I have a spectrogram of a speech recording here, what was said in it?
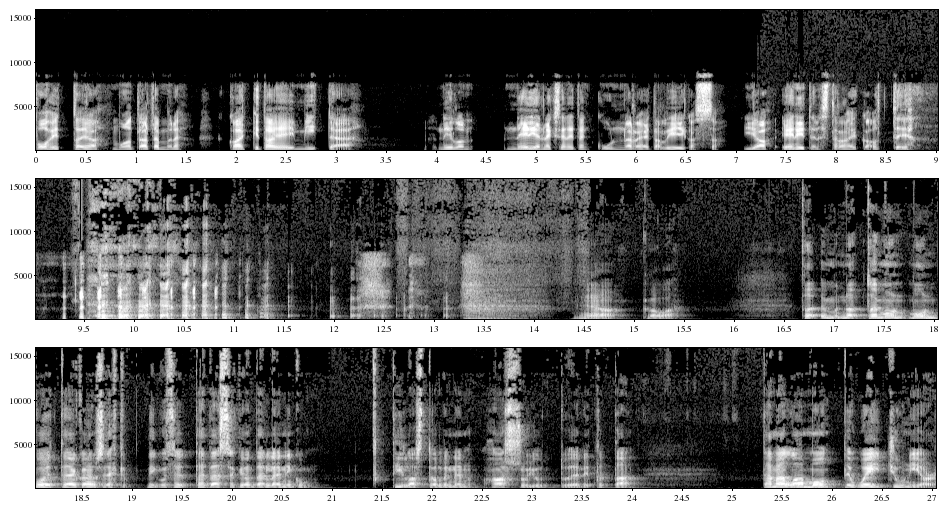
voittaja, mulla on täällä tämmöinen kaikki tai ei mitään. Niillä on neljänneksi eniten kunnareita liikassa ja eniten strikeoutteja. Joo, kova. To, no, toi mun, mun voittaja kanssa ehkä, niin kuin se, tai tässäkin on tälleen niin kuin tilastollinen hassu juttu, eli tota, tämä Lamonte Way Jr.,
